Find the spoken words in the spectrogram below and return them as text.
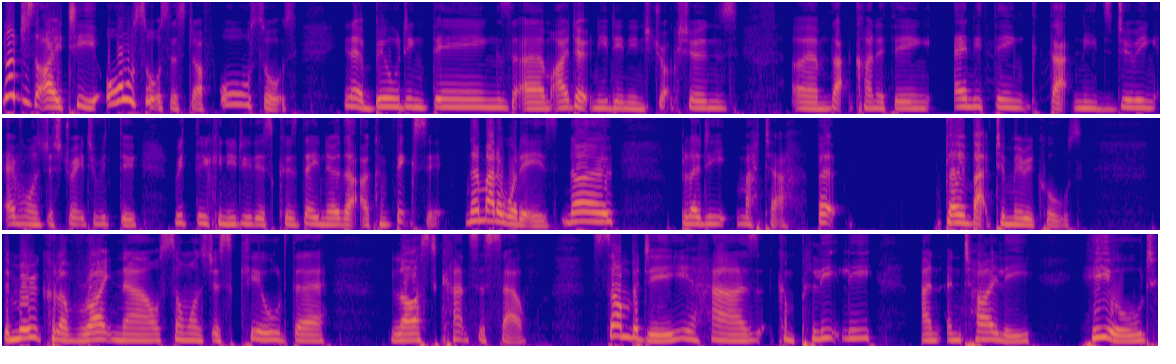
Not just IT, all sorts of stuff, all sorts. You know, building things. Um, I don't need any instructions, um, that kind of thing. Anything that needs doing, everyone's just straight to Ritu. Ritu, can you do this? Because they know that I can fix it, no matter what it is. No bloody matter. But going back to miracles, the miracle of right now, someone's just killed their last cancer cell. Somebody has completely and entirely healed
